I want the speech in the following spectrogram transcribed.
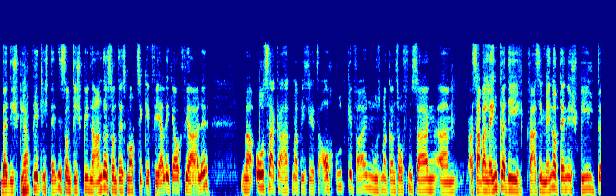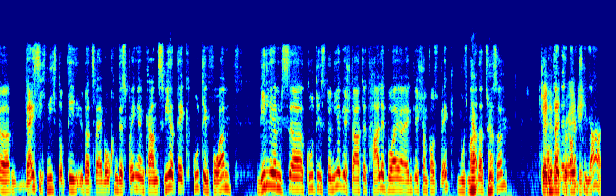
weil die spielt ja. wirklich Tennis und die spielen anders und das macht sie gefährlich auch für alle. Na, Osaka hat mir bis jetzt auch gut gefallen, muss man ganz offen sagen. Ähm, Sabalenka, die quasi Männertennis spielt, äh, weiß ich nicht, ob die über zwei Wochen das bringen kann. Swiatek gut in Form. Williams äh, gut ins Turnier gestartet. Halle war ja eigentlich schon fast weg, muss man ja, dazu ja. sagen. Jennifer Und bei den Deutschen, ja,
